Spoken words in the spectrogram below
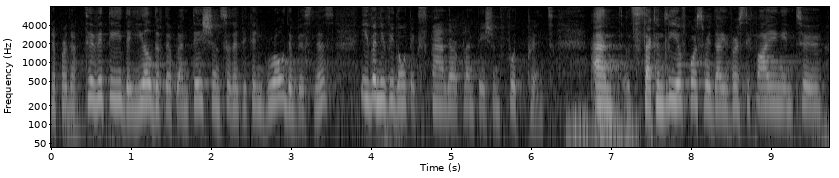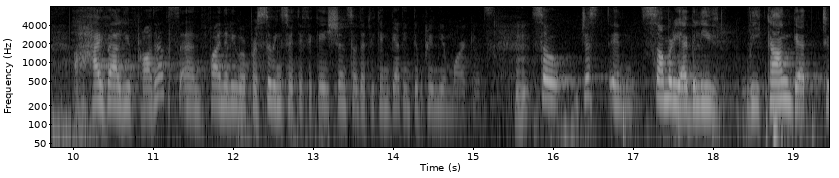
the productivity, the yield of the plantation so that we can grow the business, even if we don't expand our plantation footprint. And secondly, of course, we're diversifying into uh, high value products. And finally, we're pursuing certification so that we can get into premium markets. Mm -hmm. So just in summary, I believe we can get to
